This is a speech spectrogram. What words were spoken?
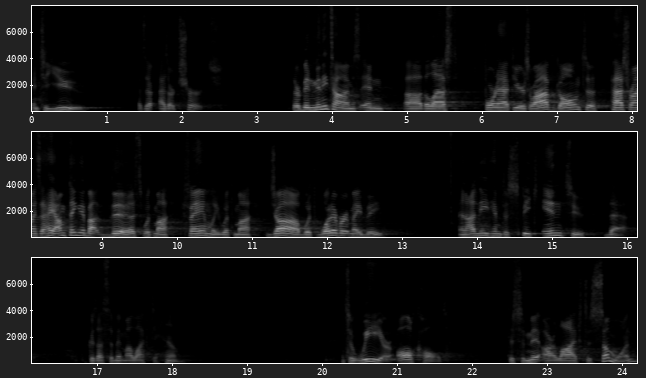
and to you as, a, as our church. There have been many times in uh, the last four and a half years where I've gone to Pastor Ryan and said, Hey, I'm thinking about this with my family, with my job, with whatever it may be. And I need him to speak into that because I submit my life to him. And so we are all called to submit our lives to someone.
